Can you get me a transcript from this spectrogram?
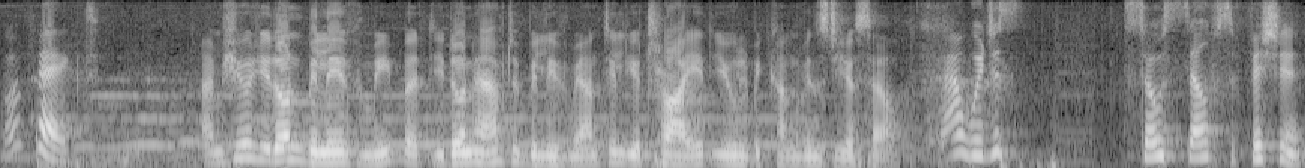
Perfect. I'm sure you don't believe me, but you don't have to believe me. Until you try it, you will be convinced yourself. Wow, we're just so self-sufficient.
